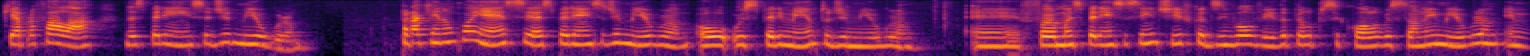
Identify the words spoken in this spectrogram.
que é para falar da experiência de Milgram. Para quem não conhece, a experiência de Milgram, ou o experimento de Milgram, é, foi uma experiência científica desenvolvida pelo psicólogo Stanley Milgram em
